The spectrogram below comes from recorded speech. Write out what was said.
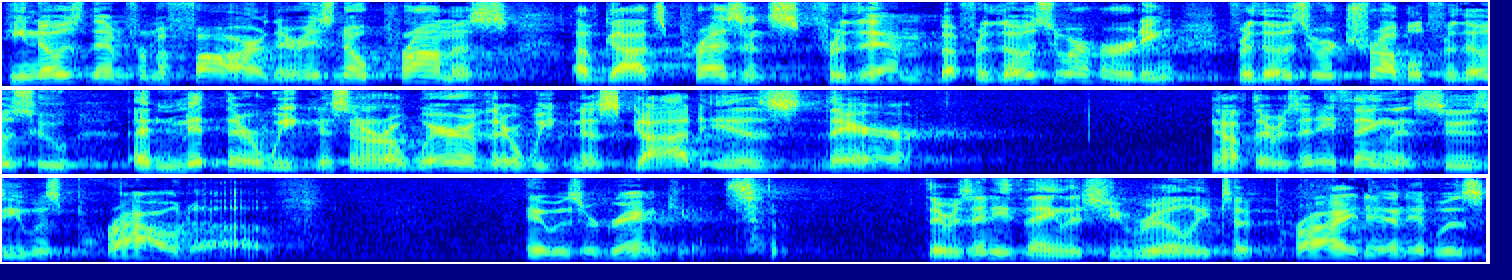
he knows them from afar. There is no promise of God's presence for them. But for those who are hurting, for those who are troubled, for those who admit their weakness and are aware of their weakness, God is there. Now, if there was anything that Susie was proud of, it was her grandkids. if there was anything that she really took pride in, it was,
